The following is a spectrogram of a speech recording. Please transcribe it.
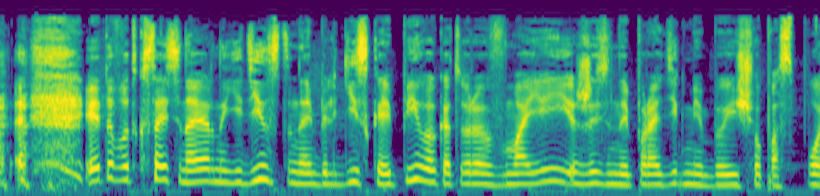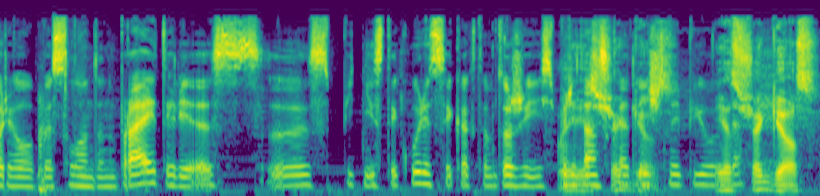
Это вот, кстати, наверное, единственное бельгийское пиво, которое в моей жизненной парадигме бы еще поспорило бы с Лондон Прайд или с, э, с пятнистой курицей, как там тоже есть британское отличное пиво. Есть еще Гёс,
